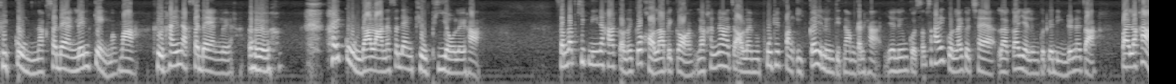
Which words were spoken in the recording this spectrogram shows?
คือกลุ่มนักแสดงเล่นเก่งมากๆ คือให้นักแสดงเลยเออ ให้กลุ่มดารานักแสดงเพียวๆเลยค่ะ สำหรับคลิปนี้นะคะก่อนเลยก็ขอลาไปก่อน แล้วข้างหน้าจะเอาอะไรมาพูดให้ฟังอีกก็อย่าลืมติดตามกันค่ะ อย่าลืมกด subscribe กดไลค์กดแชร์แล้วก็อย่าลืมกดกระดิ่งด้วยนะจ๊ะ ไปแล้วค่ะ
